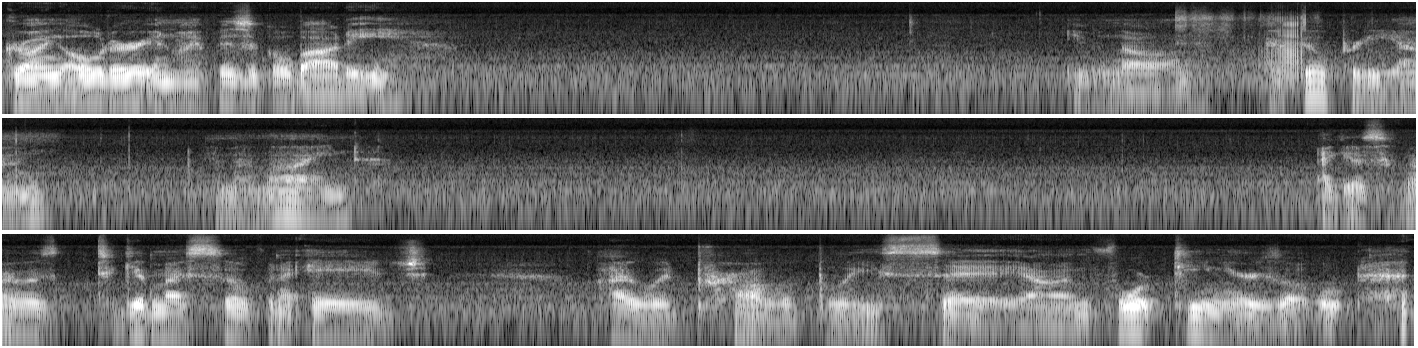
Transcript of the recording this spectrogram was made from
growing older in my physical body. Even though I feel pretty young in my mind. I guess if I was to give myself an age, I would probably say I'm 14 years old.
